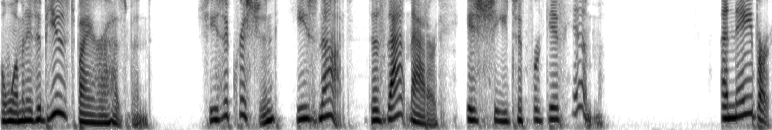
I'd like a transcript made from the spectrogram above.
A woman is abused by her husband. She's a Christian, he's not. Does that matter? Is she to forgive him? A neighbor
